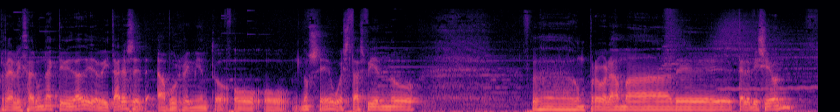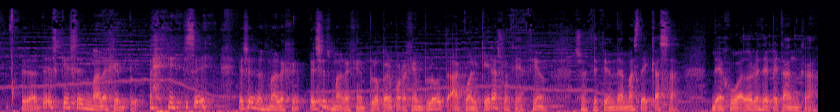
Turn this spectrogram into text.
realizar una actividad y de evitar ese aburrimiento. O, no sé, o estás viendo eh, un programa de televisión es que ese es mal ejemplo. ese, no es mal ejemplo. Ese es mal ejemplo. Pero, por ejemplo, a cualquier asociación, asociación de amas de casa, de jugadores de petanca,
